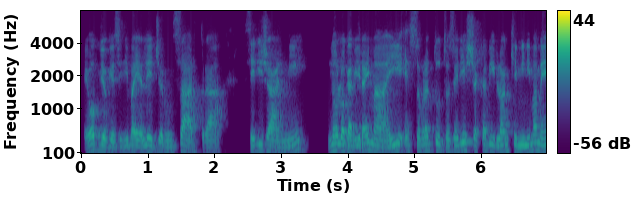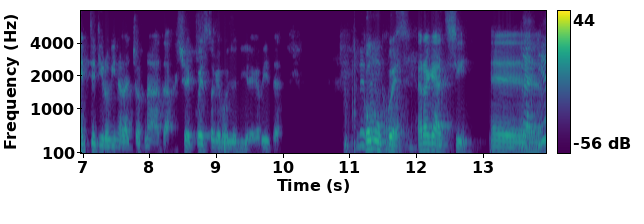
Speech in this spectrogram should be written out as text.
È ovvio che se ti vai a leggere un Sartre a 16 anni non lo capirai mai e soprattutto se riesci a capirlo anche minimamente ti rovina la giornata. Cioè, è questo che voglio dire, capite? Due Comunque, ragazzi, eh, Cioè, io,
